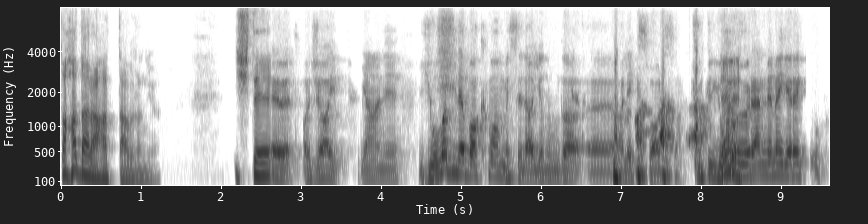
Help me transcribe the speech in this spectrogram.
daha da rahat davranıyor. İşte Evet, acayip. Yani yola bile bakmam mesela yanımda e, Alex varsa. Çünkü yolu evet. öğrenmeme gerek yok.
